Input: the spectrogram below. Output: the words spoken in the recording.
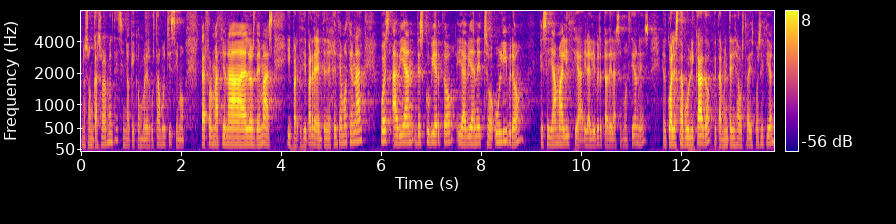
no son casualmente, sino que como les gusta muchísimo dar formación a los demás y participar de la inteligencia emocional, pues habían descubierto y habían hecho un libro que se llama Alicia y la libreta de las emociones, el cual está publicado, que también tenéis a vuestra disposición,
